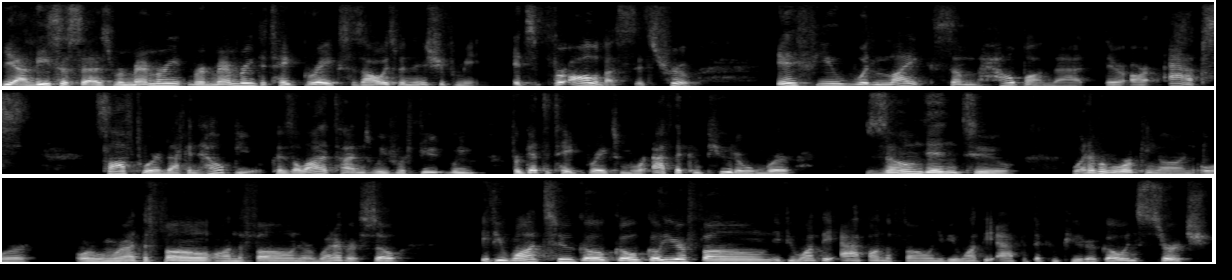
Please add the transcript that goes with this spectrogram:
yeah, Lisa says remembering remembering to take breaks has always been an issue for me. It's for all of us. It's true. If you would like some help on that, there are apps, software that can help you. Because a lot of times we refute, we forget to take breaks when we're at the computer, when we're zoned into whatever we're working on, or or when we're at the phone on the phone or whatever. So if you want to go go go to your phone, if you want the app on the phone, if you want the app at the computer, go and search.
